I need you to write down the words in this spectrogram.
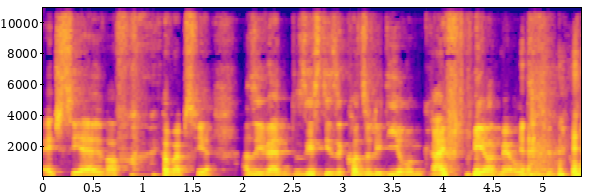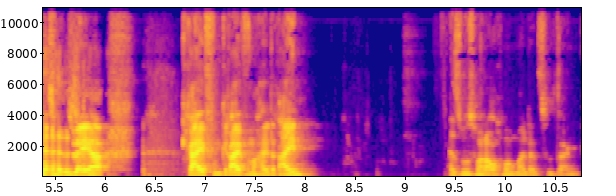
HCL war früher WebSphere. Also werden, du siehst, diese Konsolidierung greift mehr und mehr um. Player greifen, greifen halt rein. Das muss man auch mal dazu sagen.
